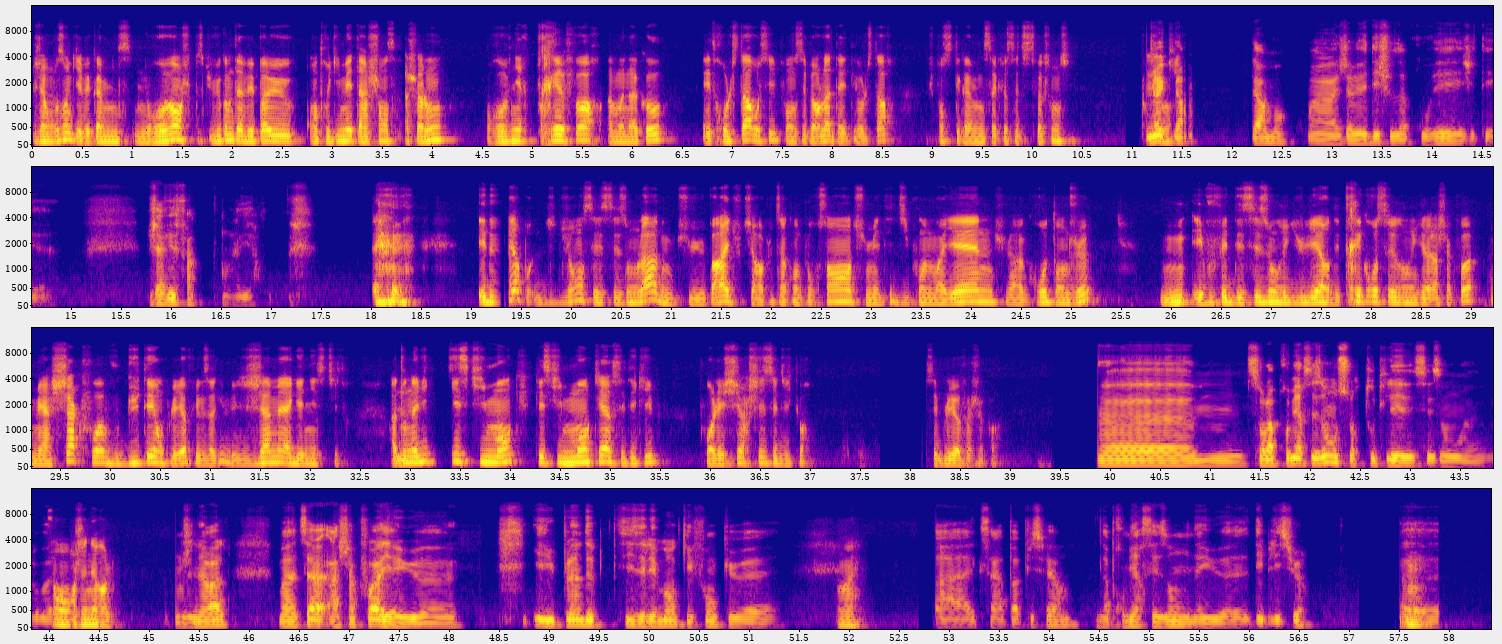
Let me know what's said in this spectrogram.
j'ai l'impression qu'il y avait quand même une, revanche, parce que vu comme tu n'avais pas eu, entre guillemets, ta chance à Chalon, revenir très fort à Monaco, être All-Star aussi, pendant ces périodes-là, tu as été All-Star, je pense que c'était quand même une sacrée satisfaction aussi. Oui, clairement. clairement. j'avais des choses à prouver et j'étais, euh, j'avais faim, on va dire. et d'ailleurs, durant ces saisons-là, donc tu, pareil, tu tiras plus de 50%, tu mettais 10 points de moyenne, tu as un gros temps de jeu et vous faites des saisons régulières, des très grosses saisons régulières à chaque fois, mais à chaque fois, vous butez en playoff et vous n'arrivez jamais à gagner ce titre. À ton mm. avis, qu'est-ce qui manque Qu'est-ce qui manquait à cette équipe pour aller chercher cette victoire Ces playoffs à chaque fois? Euh, sur la première saison ou sur toutes les saisons euh, globales? En général. En général, bah, à chaque fois, il y, a eu, euh, il y a eu plein de petits éléments qui font que ouais. Bah, que ça n'a pas pu se faire. Hein. La première saison, on a eu euh, des blessures. Mmh. Euh,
